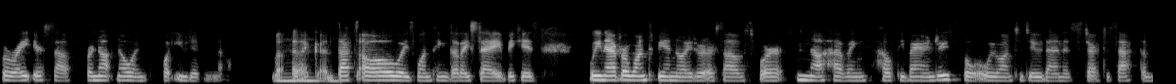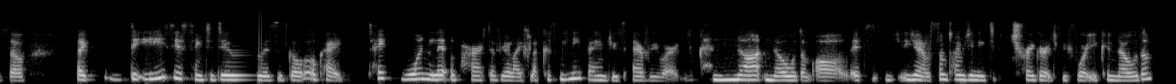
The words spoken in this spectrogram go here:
berate yourself for not knowing what you didn't know. But uh, uh, mm. like that's always one thing that I say because we never want to be annoyed with ourselves for not having healthy boundaries. But what we want to do then is start to set them. So like the easiest thing to do is, is go, okay, take one little part of your life, like because we need boundaries everywhere. You cannot know them all. It's you know, sometimes you need to be triggered before you can know them.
